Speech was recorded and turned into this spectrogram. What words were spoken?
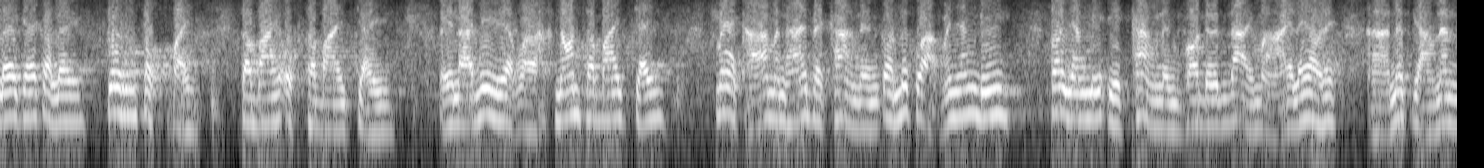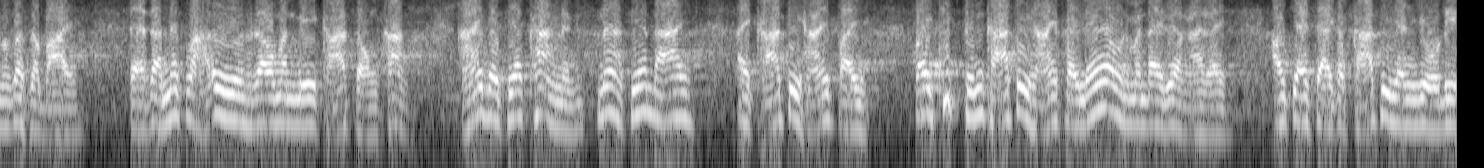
เลยแกก็เลยลงตกไป สบายอกสบายใจ เวลานี้เรียกว่านอนสบายใจ แม่ขามันหายไปข้างหนึ่งก็นึกว่ามันยังดีก็ยังมีอีกข้างหนึ่งพอเดินได้มาหายแล้วเลยนึกอย่างนั้นมันก็สบาย แต่ถ้านึกว่า เออ เรามันมีขาสองข้าง หายไปเสียข้างหนึ่งน่าเสียดายไอ้ขาที่หายไป ไปคิดถึงขาที่หายไปแล้วมันได้เรื่องอะไร เอาใจใส่กับขาที่ยังอยู่ดี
